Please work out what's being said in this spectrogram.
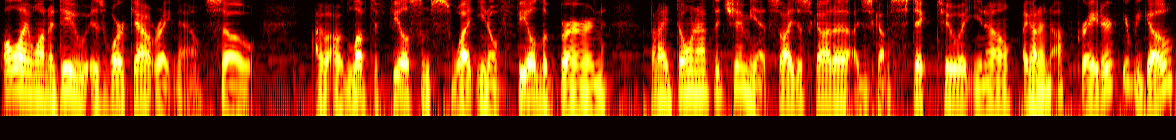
all I want to do is work out right now. So I, I, would love to feel some sweat, you know, feel the burn, but I don't have the gym yet. So I just gotta, I just gotta stick to it, you know. I got an upgrader. Here we go.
